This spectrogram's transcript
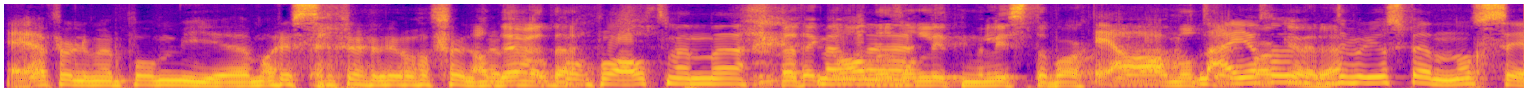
Jeg følger med på mye, Marius. Jeg prøver jo å følge ja, med på, på, på, alt, men eh, Jeg tenkte men, å ha en eh, sånn liten liste bak, ja, nei, altså, bak øret. Det blir jo spennende å se,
